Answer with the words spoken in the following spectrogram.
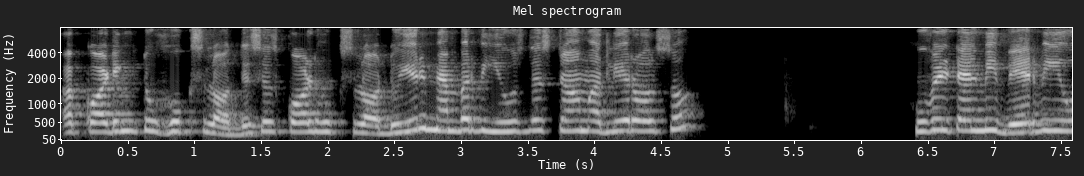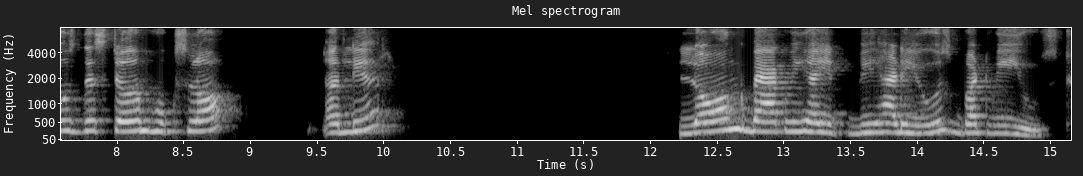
according to Hooke's law. This is called Hooke's law. Do you remember we used this term earlier also? Who will tell me where we used this term Hooke's law earlier? Long back we had, we had used, but we used.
